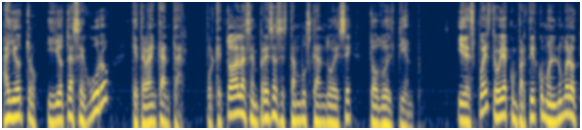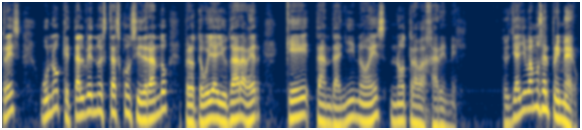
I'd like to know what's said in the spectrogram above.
Hay otro y yo te aseguro que te va a encantar, porque todas las empresas están buscando ese todo el tiempo. Y después te voy a compartir como el número 3, uno que tal vez no estás considerando, pero te voy a ayudar a ver qué tan dañino es no trabajar en él. Entonces ya llevamos el primero.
